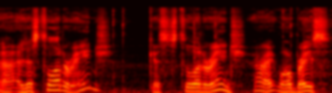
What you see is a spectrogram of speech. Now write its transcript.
Uh, is that still out of range? Guess it's still out of range. All right, well, brace.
